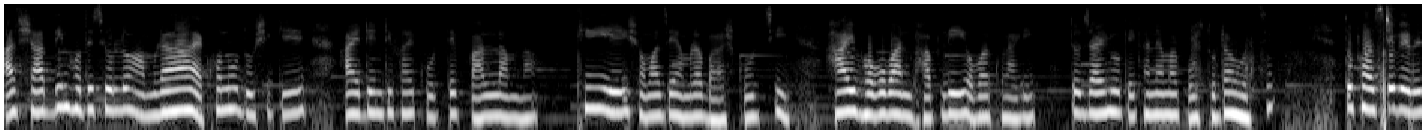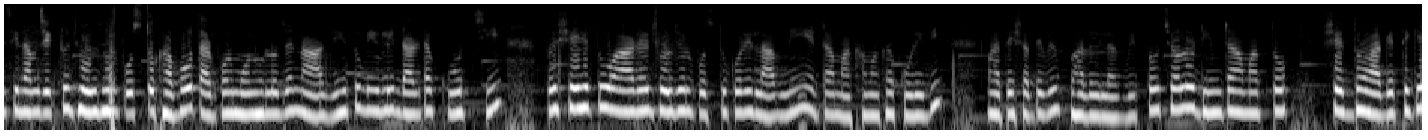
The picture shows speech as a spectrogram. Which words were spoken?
আজ সাত দিন হতে চলল, আমরা এখনও দোষীকে আইডেন্টিফাই করতে পারলাম না। কি এই সমাজে আমরা বাস করছি। হাই ভগবান ভাবলেই অবাক লাগে। তো যাই হোক, এখানে আমার পোস্তটা হচ্ছে। তো ফার্স্টে ভেবেছিলাম যে একটু ঝোল ঝোল পোস্ত খাব, তারপর মন হলো যে না, যেহেতু বিউলির ডালটা করছি, তো সেহেতু আর ঝোল ঝোল পোস্ত করে লাভ নেই, এটা মাখা মাখা করে দিই, ভাতের সাথে বেশ ভালোই লাগবে। তো চলো, ডিমটা আমার তো সেদ্ধ আগে থেকে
